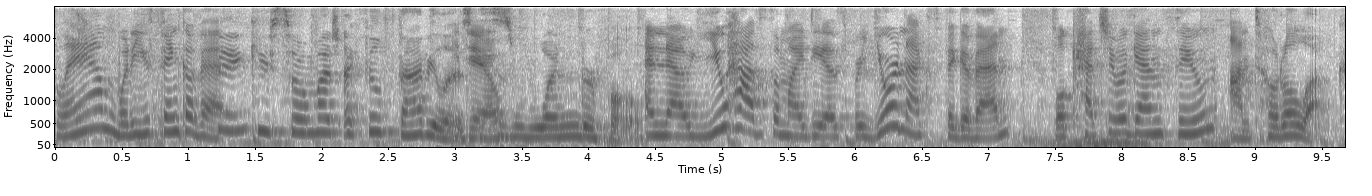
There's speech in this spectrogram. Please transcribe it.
glam. What do you think of it? Thank you so much. I feel fabulous. You do? This is wonderful. And now you have some ideas for your next big event. We'll catch you again soon on Total Look.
